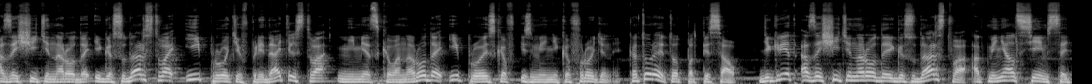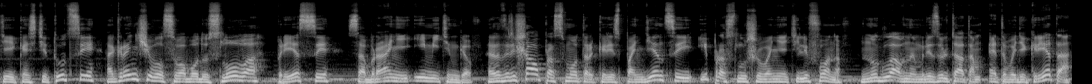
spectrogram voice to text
о защите народа и государства и против предательства немецкого народа и происков изменников Родины, которые тот подписал. Декрет о защите народа и государства отменял 7 статей Конституции, ограничивал свободу слова, прессы, собраний и митингов, разрешал просмотр корреспонденции и прослушивание телефонов. Но главным результатом этого декрета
